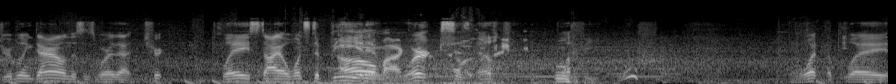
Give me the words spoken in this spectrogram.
dribbling down. This is where that trick play style wants to be, oh and it works God. as elevated Buffy. Oof. What a play.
